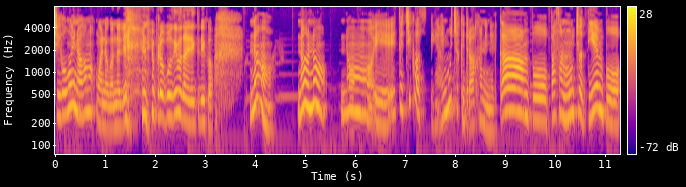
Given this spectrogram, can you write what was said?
Llegó, bueno, hagamos. Bueno, cuando le, propusimos a la directora, dijo, no, no, no, no, eh, estos chicos, eh, hay muchos que trabajan en el campo, pasan mucho tiempo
